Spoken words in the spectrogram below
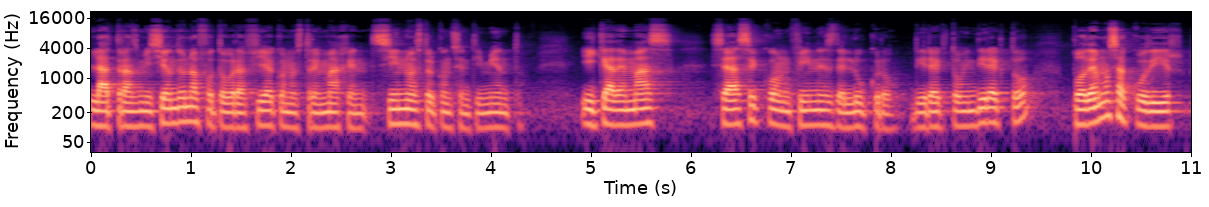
la transmisión de una fotografía con nuestra imagen sin nuestro consentimiento y que además se hace con fines de lucro directo o indirecto, podemos acudir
